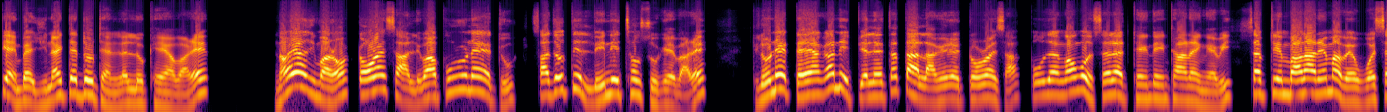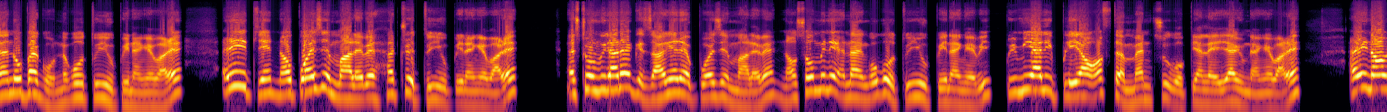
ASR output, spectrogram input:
ပြိုင်ဘက် United တို့ထံလက်လွတ်ခဲ့ရပါတယ်။နောက်ရစီမှာတော့ Torres ဟာလီဗာပူးတို့နဲ့အတူစာချုပ်သစ်၄နှစ်ချုပ်ဆိုခဲ့ပါတယ်။ဒီလိုနဲ့ဒဏ်ရာကနေပြန်လည်တက်တာလာခဲ့တဲ့ Torres ဟာပုံစံကောင်းကိုဆက်လက်ထိန်းသိမ်းထားနိုင်ခဲ့ပြီးစက်တင်ဘာလထဲမှာပဲ West Ham တို့ဘက်ကိုနှစ်ဂိုးသွင်းယူပေးနိုင်ခဲ့ပါတယ်။ အဲ့ဒီအပြင်နောက်ပွဲစဉ်မှာလည်းပဲ hat-trick သွင်းယူပေးနိုင်ခဲ့ပါတယ်။ Aston Villa နဲ့ကစားခဲ့တဲ့ပွဲစဉ်မှာလည်းပဲနောက်ဆုံးမိနစ်အနိုင်ဂိုးကိုသွင်းယူပေးနိုင်ခဲ့ပြီး Premier League Player of the Month ဆုကိုပြန်လည်ရယူနိုင်ခဲ့ပါတယ်။အဲဒီနောက်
